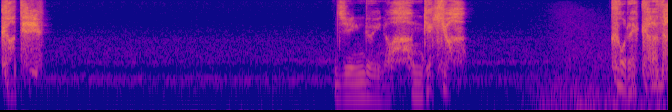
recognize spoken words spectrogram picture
勝てる。人類の反撃はこれからだ。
